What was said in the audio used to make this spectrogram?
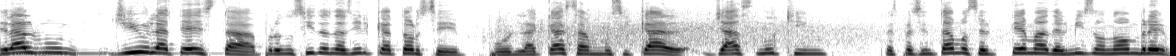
Del álbum Giu La Testa, producido en 2014 por la casa musical Just Looking, les presentamos el tema del mismo nombre,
